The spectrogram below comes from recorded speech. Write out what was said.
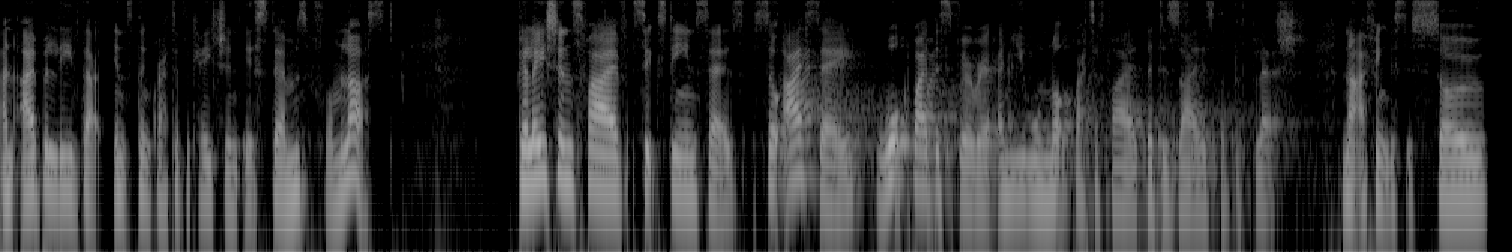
And I believe that instant gratification, it stems from lust. Galatians 5:16 says, "So I say, walk by the spirit and you will not gratify the desires of the flesh." Now, I think this is so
